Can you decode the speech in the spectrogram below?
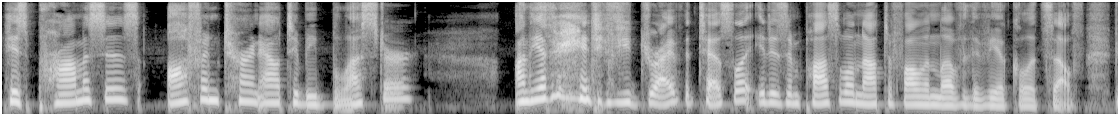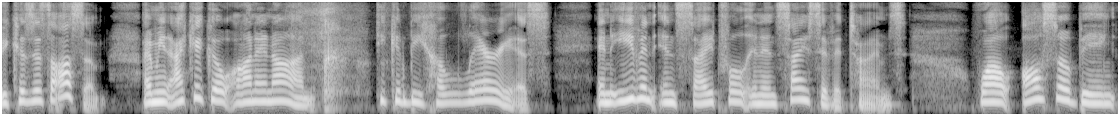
His promises often turn out to be bluster. On the other hand, if you drive a Tesla, it is impossible not to fall in love with the vehicle itself because it's awesome. I mean, I could go on and on. He can be hilarious and even insightful and incisive at times, while also being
